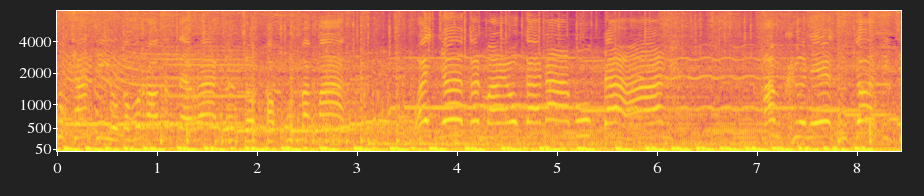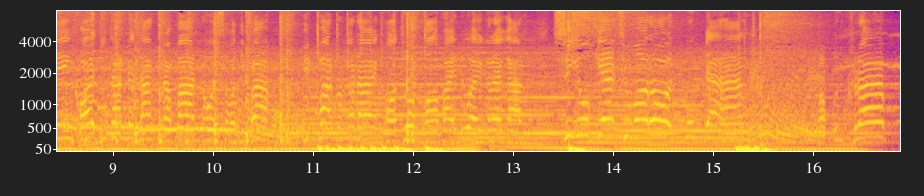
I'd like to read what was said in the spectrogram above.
ทุกท่านที่อยู่กับพวกเราตั้งแต่แรกจนจบขอบคุณมาก ๆ ไว้เจอกันใหม่โอกาสหน้ามุกดาหารทำคืนนี้สุดยอดจริง ๆ ขอให้ทุกท่านเดินทางกลับบ้านโดยสวัสดิภาพผิดพลาดมันก็ได้ขอโทษขออภัยด้วยกันแล้วกัน See you again tomorrow มุกดาหาร ขอบคุณครับ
